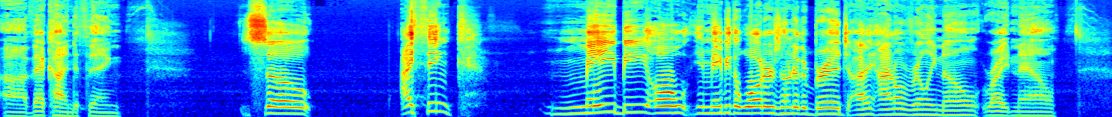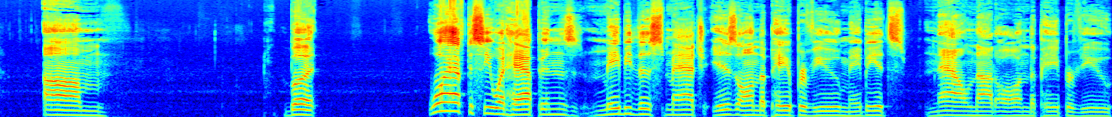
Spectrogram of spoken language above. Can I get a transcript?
Uh, that kind of thing. So I think maybe oh maybe the water's under the bridge. I, I don't really know right now. Um but we'll have to see what happens. Maybe this match is on the pay-per-view. Maybe it's now not on the pay-per-view.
